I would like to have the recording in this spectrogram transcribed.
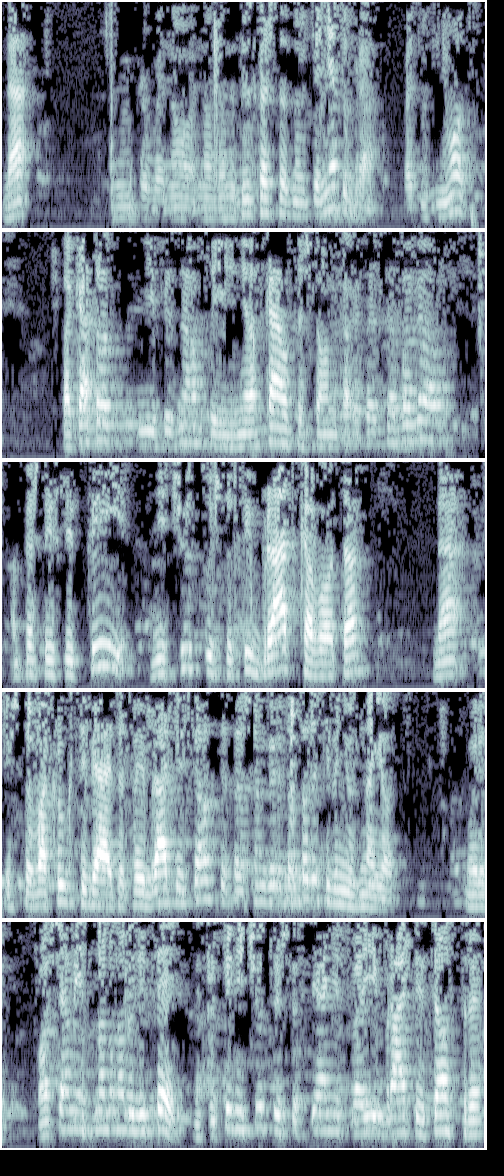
да, ну, как бы, но, но, но ты скажешь, что ну, у тебя нету брата, поэтому ты не можешь. Пока тот не признался и не раскаялся, что он как это себя повел, он скажет, что если ты не чувствуешь, что ты брат кого-то, да, и что вокруг тебя это твои братья и сестры, то Ашем говорит, он тоже тебя не узнает. Говорит, у Ашем есть много-много детей. Если ты не чувствуешь, что все они твои братья и сестры,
